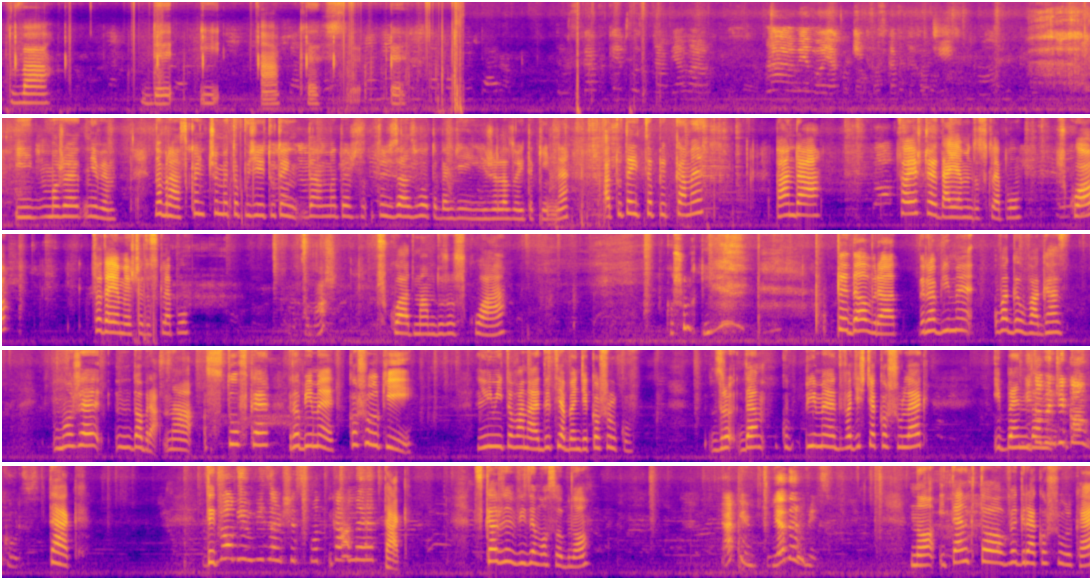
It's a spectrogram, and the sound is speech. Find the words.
2 D I A K S chodzi. I może, nie wiem. Dobra, skończymy to później. Tutaj damy też coś za złoto będzie i żelazo i takie inne. A tutaj co pykamy? Panda. Co jeszcze dajemy do sklepu? Szkło? Co dajemy jeszcze do sklepu? A co masz? Przykład mam dużo szkła. Koszulki. Ty dobra, robimy. Uwaga, uwaga. Może, mm, dobra, na stówkę robimy koszulki. Limitowana edycja będzie koszulków. Zro, dam, kupimy 20 koszulek i I będą... to będzie konkurs. Tak, Ty- Z drugim widzem się spotkamy. tak. Z każdym widzem osobno. Jakim? Jeden widz. No i ten, kto wygra koszulkę,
